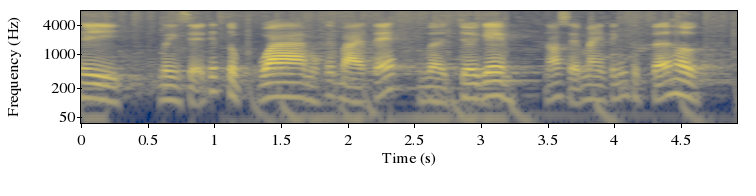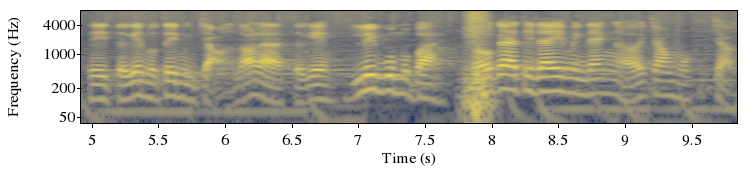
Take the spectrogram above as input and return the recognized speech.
thì mình sẽ tiếp tục qua một cái bài test về chơi game. Nó sẽ mang tính thực tế hơn. Thì tựa game đầu tiên mình chọn đó là tựa game Liên Quân Mobile. Ok thì đây mình đang ở trong một cái trận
